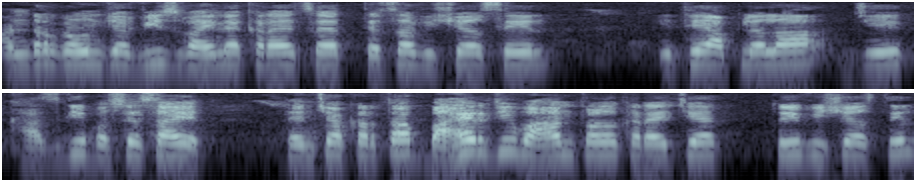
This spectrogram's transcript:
अंडरग्राऊंड ज्या वीज वाहिन्या करायच्या आहेत त्याचा विषय असेल इथे आपल्याला जे खासगी बसेस आहेत त्यांच्याकरता बाहेर जी वाहनतळं करायची आहेत ते विषय असतील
